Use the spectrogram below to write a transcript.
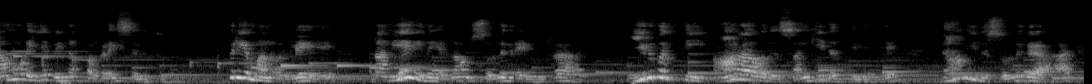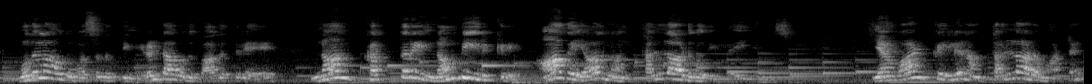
நம்முடைய விண்ணப்பங்களை செலுத்துவோம். பிரியமானவர்களே நான் ஏன் இதையெல்லாம் சொல்லுகிறேன் என்றால் இருபத்தி ஆறாவது சங்கீதத்திலே தாவீது சொல்லுகிறார் முதலாவது வசனத்தின் இரண்டாவது பாகத்திலே நான் கர்த்தரை நம்பி இருக்கிறேன் ஆகையால் நான் தள்ளாடுவதில்லை என்று சொல்லி. என் வாழ்க்கையில நான் தள்ளாட மாட்டேன்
